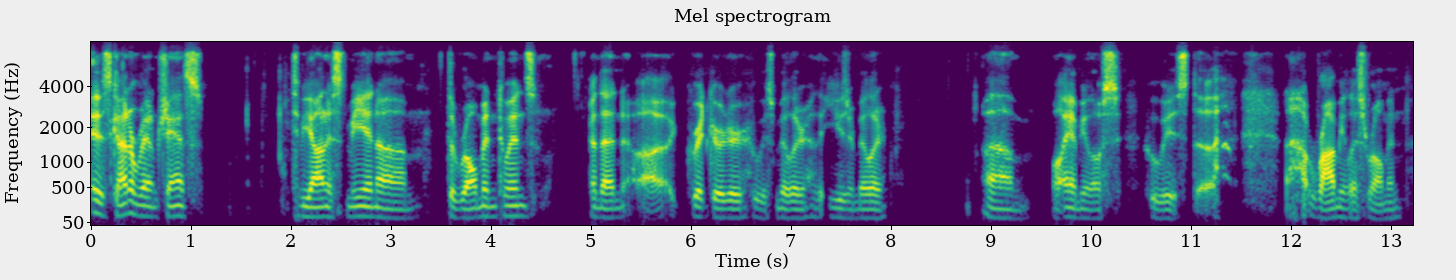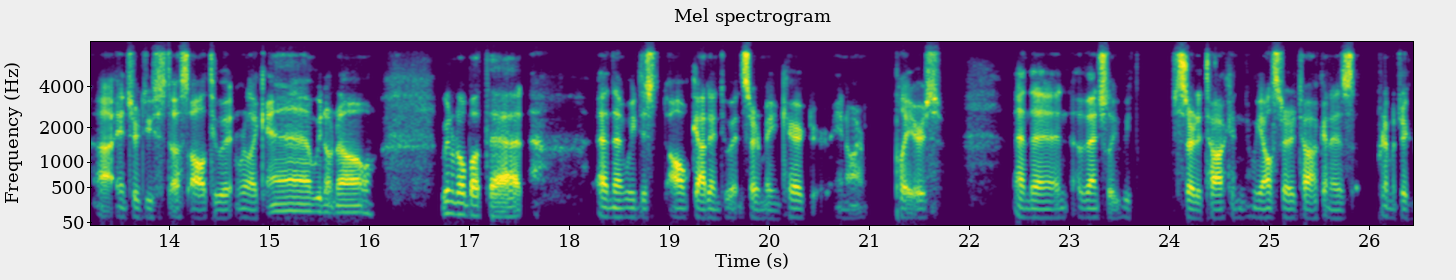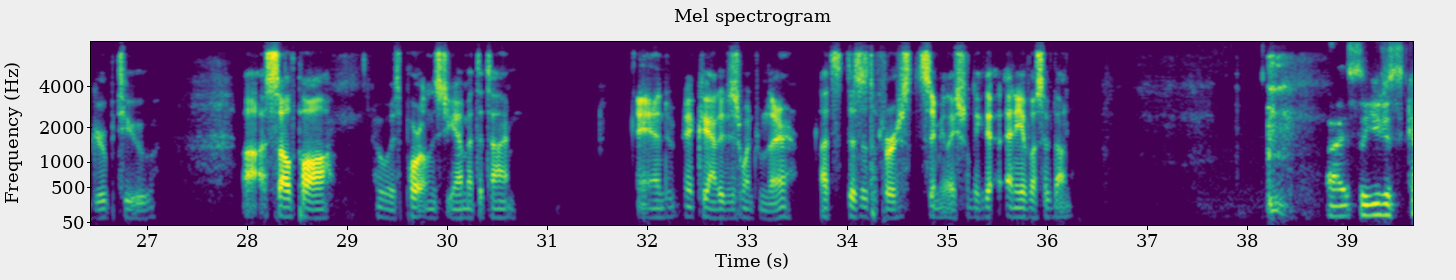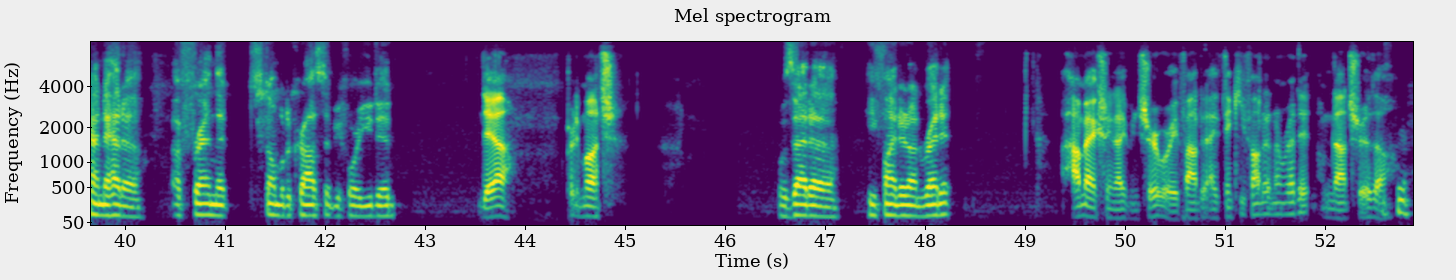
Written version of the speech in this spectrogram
It's kind of random chance, to be honest. Me and um, the Roman twins, and then uh, Grit Girder, who is Miller, the user Miller. Um, well, Amulos, who is the uh, Romulus Roman, uh, introduced us all to it, and we're like, eh, we don't know, we don't know about that. And then we just all got into it and started making character, you know, our players. And then eventually we started talking. We all started talking as pretty much a group to uh, Southpaw, who was Portland's GM at the time, and it kind of just went from there. That's this is the first simulation league that any of us have done. All right, so you just kind of had a, a friend that stumbled across it before you did. Yeah, pretty much. Was that a he find it on Reddit? I'm actually not even sure where he found it. I think he found it on Reddit. I'm not sure though.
